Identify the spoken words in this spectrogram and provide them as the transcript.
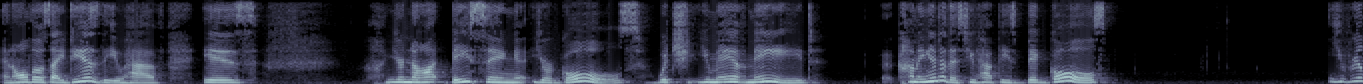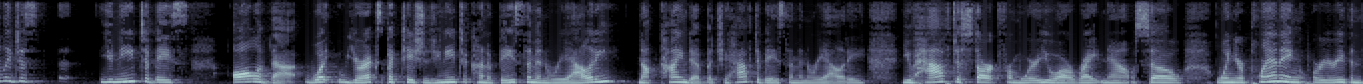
and all those ideas that you have is you're not basing your goals, which you may have made coming into this. You have these big goals. You really just, you need to base all of that, what your expectations, you need to kind of base them in reality not kind of, but you have to base them in reality. You have to start from where you are right now. So when you're planning or you're even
